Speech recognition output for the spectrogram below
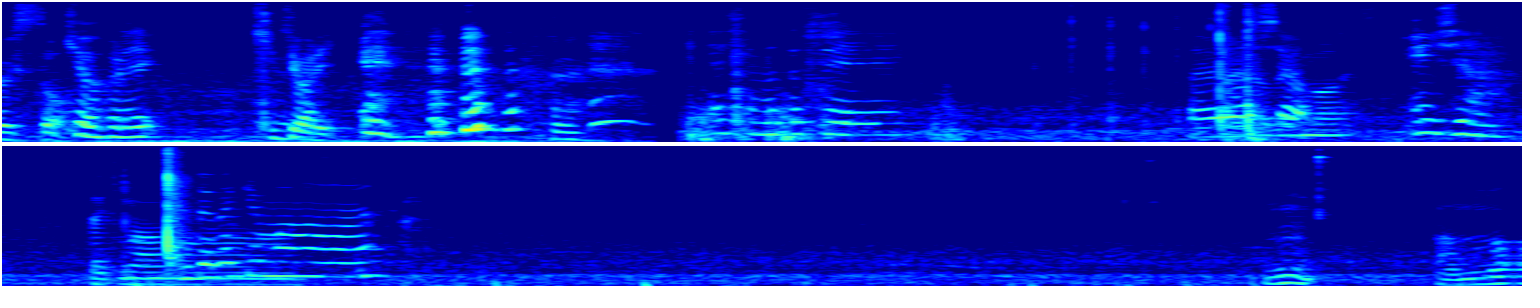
ちゃ美味しそう。今日これ。決まり。よしお待たせ。食べましょう。よいしょ。いただきます。いただきます。うん。甘っ。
